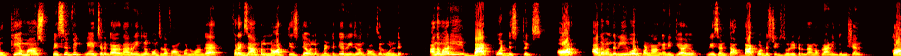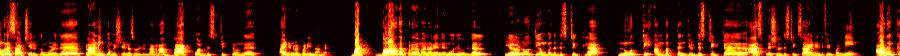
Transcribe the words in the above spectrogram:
முக்கியமாக ஸ்பெசிஃபிக் நேச்சருக்காக தான் ரீஜனல் கவுன்சிலை ஃபார்ம் பண்ணுவாங்க. ஃபார் எக்ஸாம்பிள் நார்த் ஈஸ்ட் டெவலப்மெண்ட்டுக்கு ரீஜனல் கவுன்சில் உண்டு. அந்த மாதிரி பேக்வர்ட் டிஸ்ட்ரிக்ஸ் ஆர் அதை வந்து ரீவேர்ட் பண்ணாங்க நித்தி ஆயோக் ரீசெண்டாக பேக்வர்ட் டிஸ்ட்ரிக்ட் சொல்லிட்டு இருந்தாங்க பிளானிங் கமிஷன் காங்கிரஸ் ஆட்சி இருக்கும் பொழுது பிளானிங் கமிஷன் என்ன சொல்லிட்டு இருந்தாங்கன்னா பேக்வர்ட் டிஸ்ட்ரிக்ட் வந்து ஐடென்டிஃபை பண்ணியிருந்தாங்க. பட் பாரத பிரதமர் நரேந்திர மோடி அவர்கள் எழுநூத்தி ஐம்பது டிஸ்ட்ரிக்ட்ல நூற்றி ஐம்பத்தஞ்சு டிஸ்ட்ரிக்ட்டு ஆஸ்பிரேஷனல் டிஸ்ட்ரிக்ஸாக ஐடென்டிஃபை பண்ணி அதுக்கு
